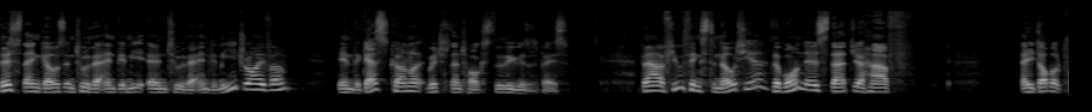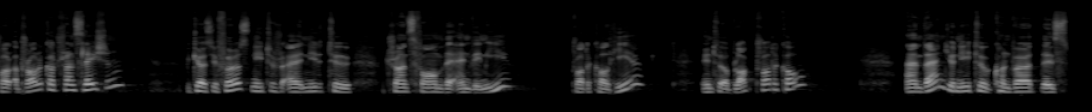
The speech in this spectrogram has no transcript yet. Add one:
This then goes into the NVMe, into the NVMe driver in the guest kernel, which then talks to the user space. There are a few things to note here. The one is that you have a double pro a protocol translation, because you first need to, uh, need to transform the NVMe protocol here into a block protocol. And then you need to convert this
